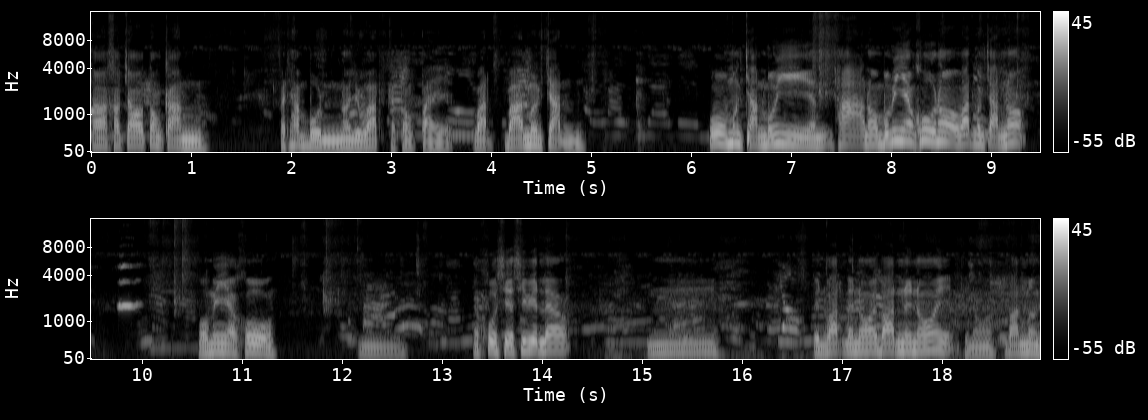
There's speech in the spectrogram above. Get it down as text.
ถ้าเขาเจ้าต้องการ ไปทำบุญเนาะอยู่วัดก็ต้องไปวัดบ้านเมืองจันทน์โอ้เมืองจันทน์บ่มีพระเนาะบ่มีหยังคู่เนาะวัดเมืองจันทน์เนาะบ่มีหยังคู่อืมยังคู่เสียชีวิตแล้วอืมเป็นวัดน้อยๆบ้านน้อยๆพี่น้องบ้านเมือง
